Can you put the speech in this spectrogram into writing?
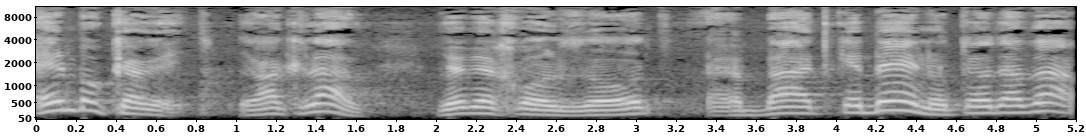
אין בו כרת, רק לאו. ובכל זאת, בת כבן, אותו דבר.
